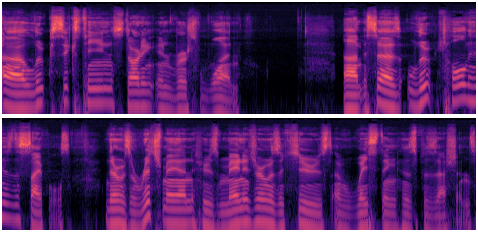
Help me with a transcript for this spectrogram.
Uh, Luke 16, starting in verse 1. Um, it says, Luke told his disciples, There was a rich man whose manager was accused of wasting his possessions.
